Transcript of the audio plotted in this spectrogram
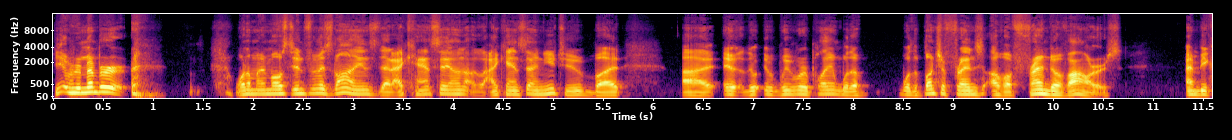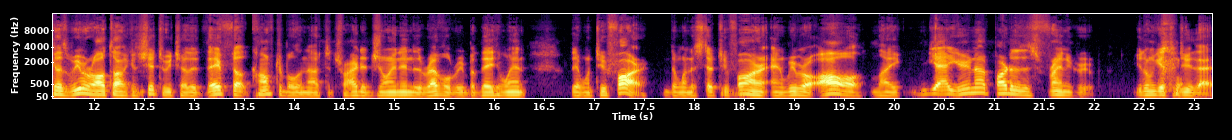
You remember one of my most infamous lines that I can't say on I can't say on YouTube, but uh, it, it- we were playing with a with a bunch of friends of a friend of ours, and because we were all talking shit to each other, they felt comfortable enough to try to join into the revelry, but they went they went too far. They went a step too far, and we were all like, "Yeah, you're not part of this friend group. You don't get to do that."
